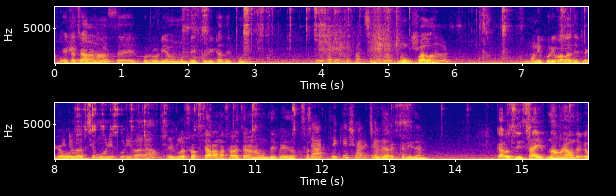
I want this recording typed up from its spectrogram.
খুব এটা সুন্দর। আছে এরপর রোডিয়ামের মধ্যে চুড়িটা দেখুন। এটা দেখতে পাচ্ছেন খুব মুখবালা। সুন্দর মণিপুরি বালা যেটাকে এটা হচ্ছে মণিপুরিওয়ালা। এগুলো সব চার আনা সাড়ে চারানার মধ্যে পেয়ে যাচ্ছেন। চার থেকে সাড়ে চার এই যে আরেকটা ডিজাইন কারও যদি সাইজ না হয় আমাদেরকে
